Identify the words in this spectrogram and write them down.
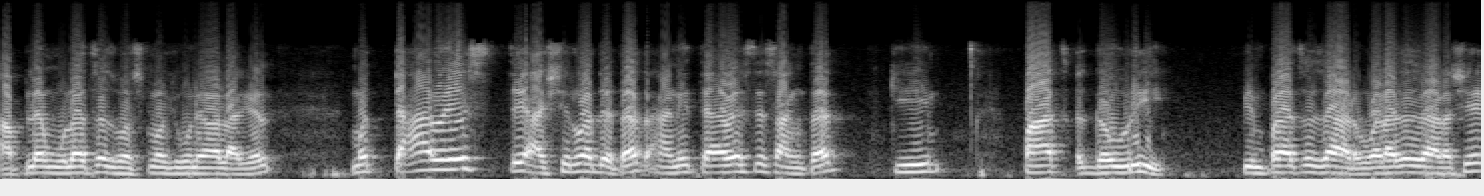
आपल्या मुलाचंच भस्म घेऊन यावं लागेल. मग त्यावेळेस ते आशीर्वाद देतात आणि त्यावेळेस ते सांगतात की पाच गौरी पिंपळाचं झाड वडाचं झाड असे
